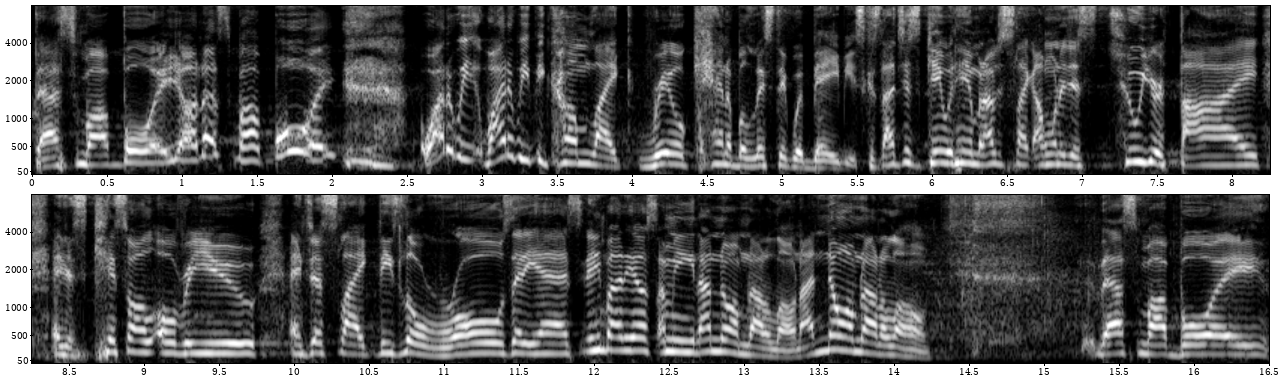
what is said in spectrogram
That's my boy, y'all. That's my boy. Why do we why do we become like real cannibalistic with babies? Because I just get with him and I'm just like, I want to just chew your thigh and just kiss all over you and just like these little rolls that he has. Anybody else? I mean, I know I'm not alone. I know I'm not alone. That's my boy,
